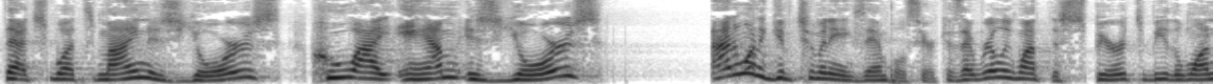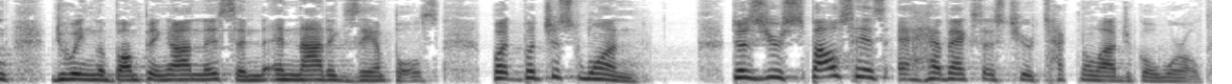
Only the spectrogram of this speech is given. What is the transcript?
that's what's mine is yours? Who I am is yours? I don't want to give too many examples here because I really want the Spirit to be the one doing the bumping on this and, and not examples. But, but just one. Does your spouse has, have access to your technological world?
